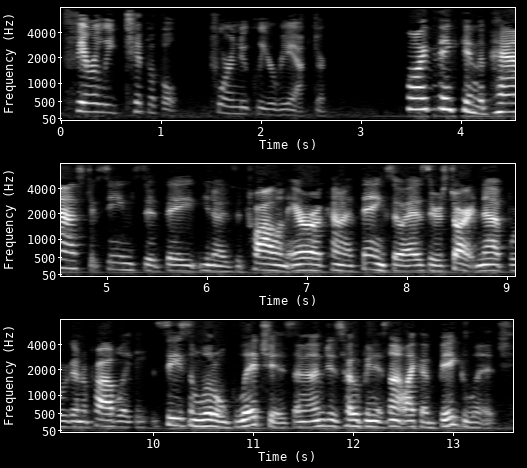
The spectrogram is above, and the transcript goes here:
fairly typical for a nuclear reactor? Well, I think in the past it seems that they, you know, it's a trial and error kind of thing. So as they're starting up, we're going to probably see some little glitches. And I'm just hoping it's not like a big glitch,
